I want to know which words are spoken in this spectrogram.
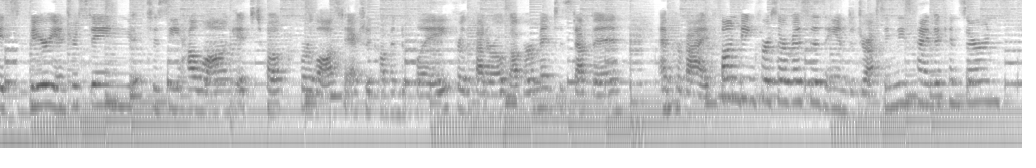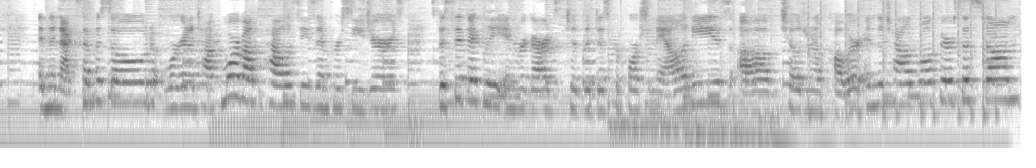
It's very interesting to see how long it took for laws to actually come into play for the federal government to step in and provide funding for services and addressing these kind of concerns. In the next episode, we're going to talk more about the policies and procedures, specifically in regards to the disproportionalities of children of color in the child welfare system.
